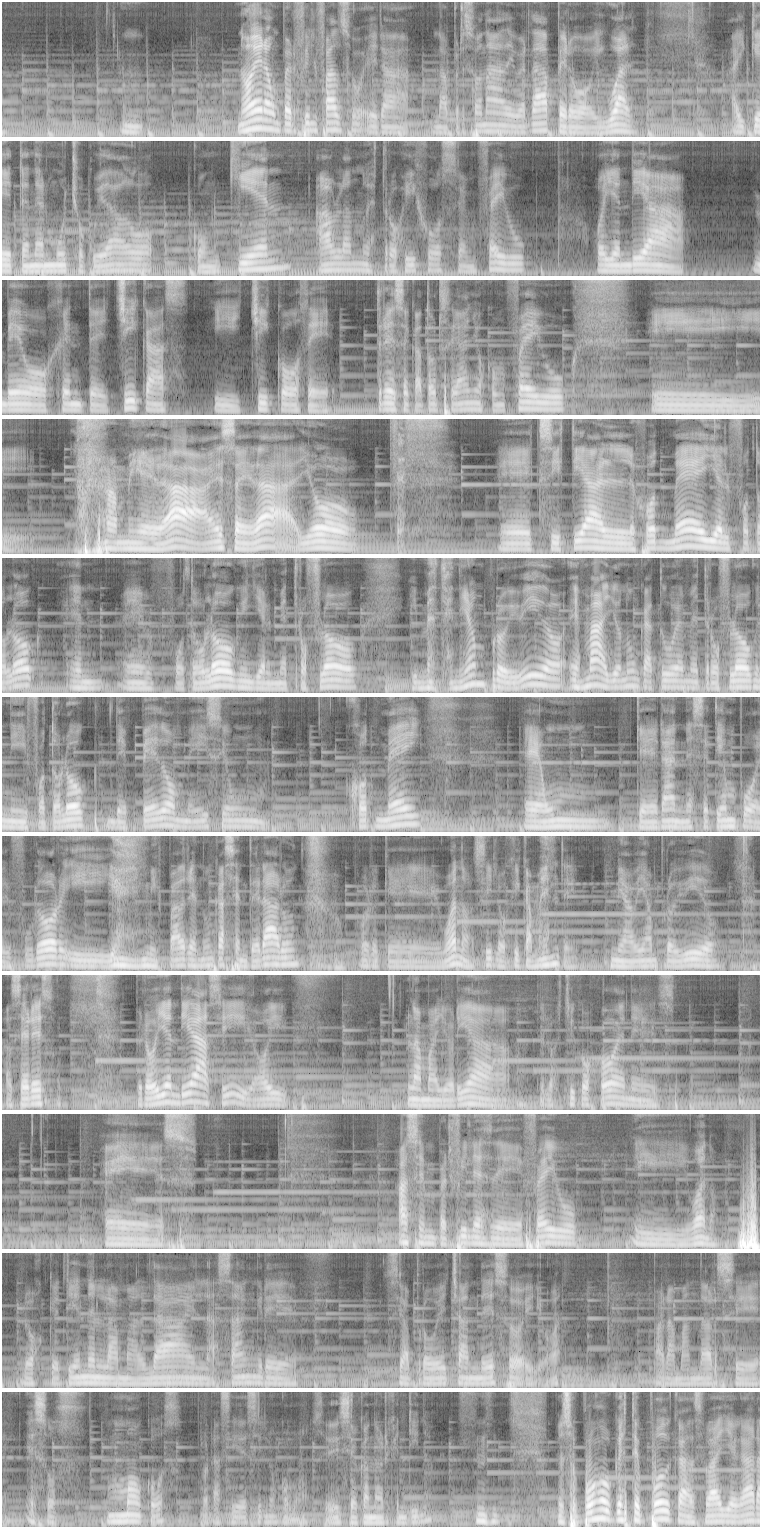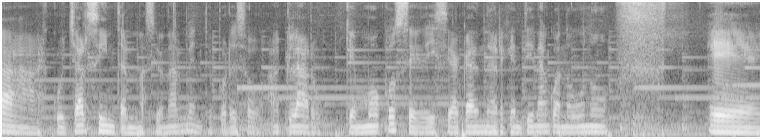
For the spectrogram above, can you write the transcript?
no era un perfil falso, era la persona de verdad, pero igual hay que tener mucho cuidado con quién hablan nuestros hijos en Facebook. Hoy en día veo gente, chicas y chicos de 13, 14 años con Facebook. Y a mi edad, a esa edad, yo eh, existía el Hotmail, el Fotolog, en, Fotolog y el Metroflog y me tenían prohibido. Es más, yo nunca tuve Metroflog ni Fotolog. De pedo me hice un Hotmail, eh, un que era en ese tiempo el furor y mis padres nunca se enteraron porque bueno, sí, lógicamente me habían prohibido hacer eso. Pero hoy en día sí, hoy la mayoría de los chicos jóvenes es, hacen perfiles de Facebook y bueno, los que tienen la maldad en la sangre se aprovechan de eso y bueno, para mandarse esos mocos, por así decirlo, como se dice acá en Argentina. Me supongo que este podcast va a llegar a escucharse internacionalmente, por eso aclaro que mocos se dice acá en Argentina cuando uno eh,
